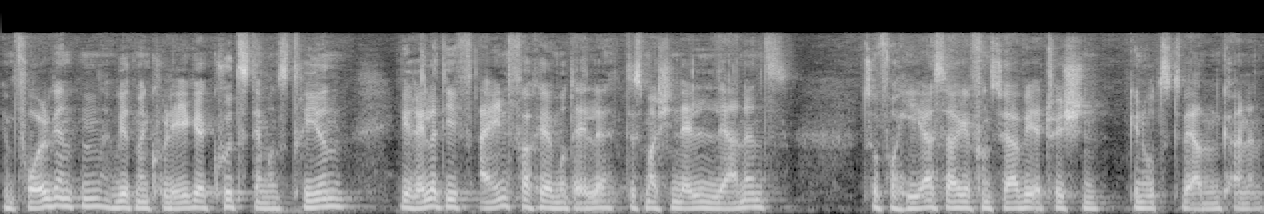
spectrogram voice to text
Im Folgenden wird mein Kollege kurz demonstrieren, wie relativ einfache Modelle des maschinellen Lernens zur Vorhersage von Survey Attrition genutzt werden können.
